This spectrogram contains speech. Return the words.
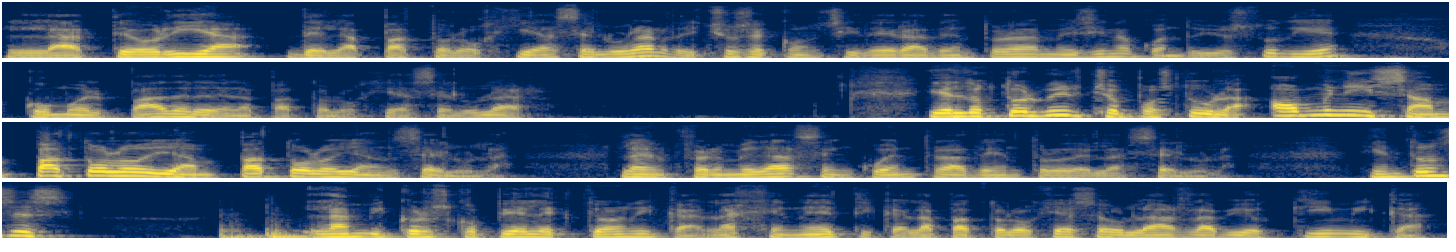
la teoría de la patología celular. De hecho, se considera dentro de la medicina, cuando yo estudié, como el padre de la patología celular. Y el doctor Virchow postula omnis an pathologiam pathologiam célula. La enfermedad se encuentra dentro de la célula. Y entonces la microscopía electrónica, la genética, la patología celular, la bioquímica,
